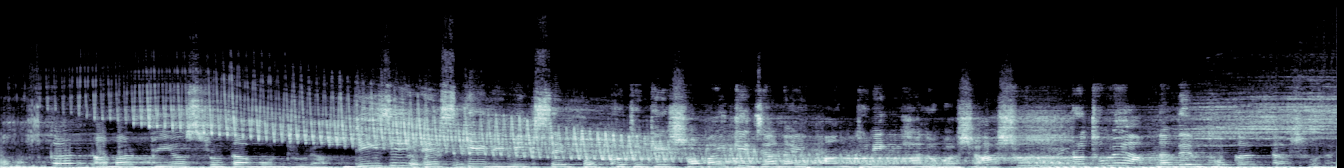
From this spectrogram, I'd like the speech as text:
নমস্কার, আমার প্রিয় শ্রোতা বন্ধুরা। ডিজে এস কে রিমিক্সের পক্ষ থেকে সবাইকে জানাই আন্তরিক ভালোবাসা। আসুন, প্রথমে আপনাদের ভোকালটা শোনাই।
